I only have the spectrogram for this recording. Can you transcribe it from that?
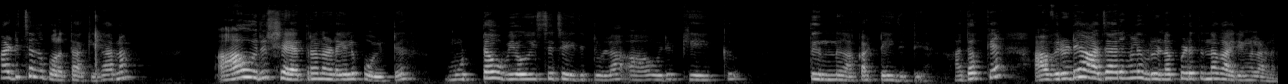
അടിച്ചങ്ങ് പുറത്താക്കി. കാരണം ആ ഒരു ക്ഷേത്ര നടയിൽ പോയിട്ട് മുട്ട ഉപയോഗിച്ച് ചെയ്തിട്ടുള്ള ആ ഒരു കേക്ക് തിന്നുക കട്ട് ചെയ്തിട്ട് അതൊക്കെ അവരുടെ ആചാരങ്ങളെ വ്രണപ്പെടുത്തുന്ന കാര്യങ്ങളാണ്.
